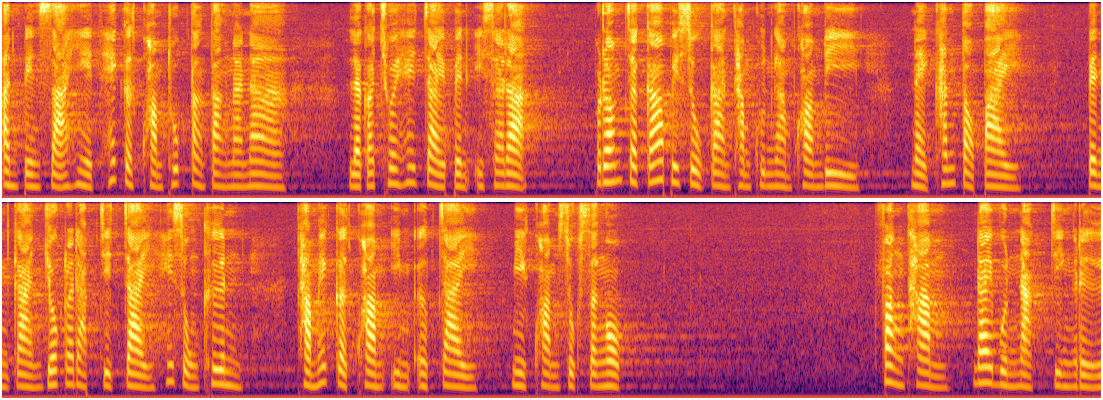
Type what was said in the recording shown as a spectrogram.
อันเป็นสาเหตุให้เกิดความทุกข์ต่างๆ นานา และก็ช่วยให้ใจเป็นอิสระ พร้อมจะก้าวไปสู่การทำคุณงามความดี ในขั้นต่อไป เป็นการยกระดับจิตใจให้สูงขึ้นทำให้เกิดความอิ่มเอิบใจ มีความสุขสงบ ฟังธรรมได้บุญหนักจริงหรือ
